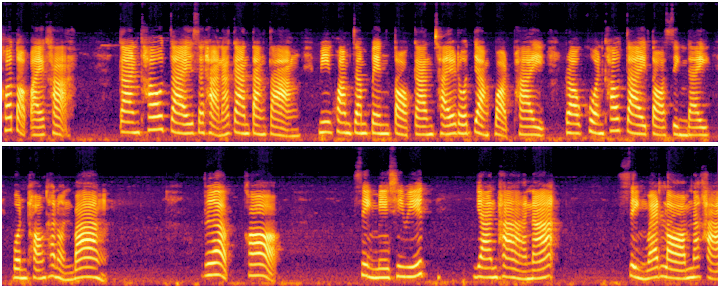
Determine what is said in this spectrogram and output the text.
ข้อต่อไปค่ะ การเข้าใจสถานการณ์ต่างๆ มีความจำเป็นต่อการใช้รถอย่างปลอดภัย เราควรเข้าใจต่อสิ่งใดบนท้องถนนบ้าง เลือกข้อ สิ่งมีชีวิต ยานพาหนะ สิ่งแวดล้อมนะคะ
